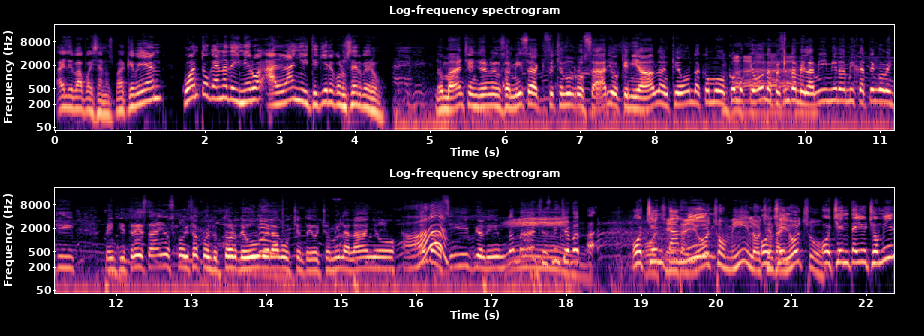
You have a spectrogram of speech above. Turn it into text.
Ahí les va, paisanos, para que vean cuánto gana de dinero al año y te quiere conocer, Vero. No manchen, llévenlos a misa, que se echan un rosario, que ni hablan. ¿Qué onda? ¿Cómo, cómo qué onda? Preséntamela a mí. Mira, mija, tengo 20 23 años, soy conductor de Uber, hago 88 mil al año. Algo así, violín. No manches, pinche vato. 80 mil. 88 mil, 88. 88 mil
